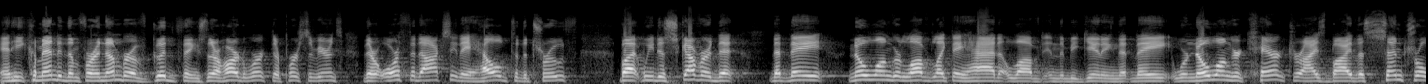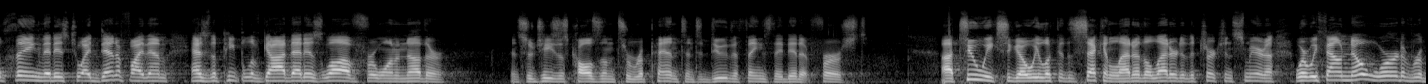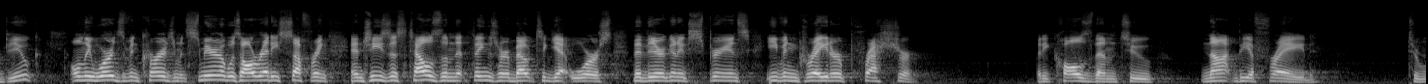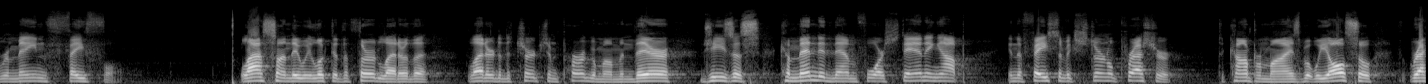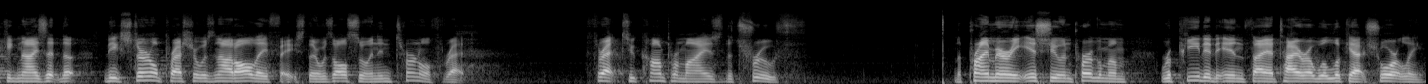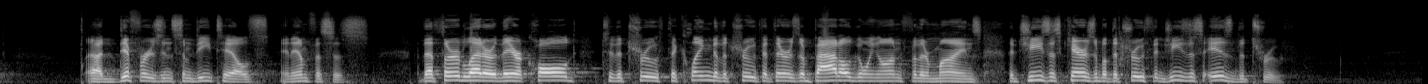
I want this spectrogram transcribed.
and he commended them for a number of good things their hard work, their perseverance, their orthodoxy. They held to the truth. But we discovered that that they no longer loved like they had loved in the beginning, that they were no longer characterized by the central thing that is to identify them as the people of God, that is love for one another. And so Jesus calls them to repent and to do the things they did at first. Uh, two weeks ago, we looked at the second letter, the letter to the church in Smyrna, where we found no word of rebuke, only words of encouragement. Smyrna was already suffering, and Jesus tells them that things are about to get worse, that they're going to experience even greater pressure. But he calls them to not be afraid, to remain faithful. Last Sunday, we looked at the third letter, the letter to the church in Pergamum, and there Jesus commended them for standing up in the face of external pressure to compromise, but we also recognize that the the external pressure was not all they faced, there was also an internal threat threat to compromise the truth. The primary issue in Pergamum, repeated in Thyatira, we'll look at shortly, uh, differs in some details and emphasis. But that third letter, they are called to the truth, to cling to the truth, that there is a battle going on for their minds, that Jesus cares about the truth, that Jesus is the truth.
